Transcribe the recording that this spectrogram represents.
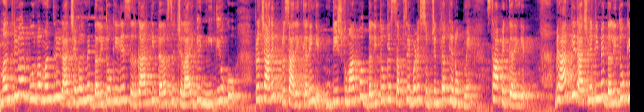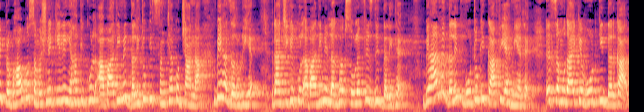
मंत्री और पूर्व मंत्री राज्य भर में दलितों के लिए सरकार की तरफ़ से चलाई गई नीतियों को प्रचारित प्रसारित करेंगे। नीतीश कुमार को दलितों के सबसे बड़े शुभचिंतक के रूप में स्थापित करेंगे। बिहार की राजनीति में दलितों के प्रभाव को समझने के लिए यहाँ की कुल आबादी में दलितों की संख्या को जानना बेहद ज़रूरी है। राज्य की कुल आबादी में लगभग सोलह फ़ीसदी दलित है। बिहार में दलित वोटों की काफ़ी अहमियत है इस समुदाय के वोट की दरकार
